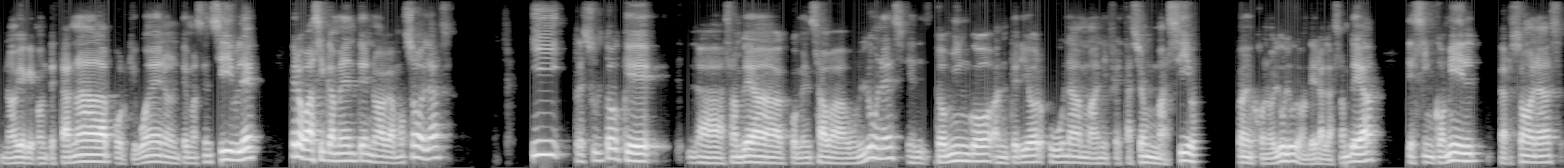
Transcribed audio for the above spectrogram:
no había que contestar nada, porque bueno, era un tema sensible, pero básicamente no hagamos olas. Y resultó que la asamblea comenzaba un lunes, el domingo anterior hubo una manifestación masiva en Honolulu, donde era la asamblea, de 5.000 personas,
